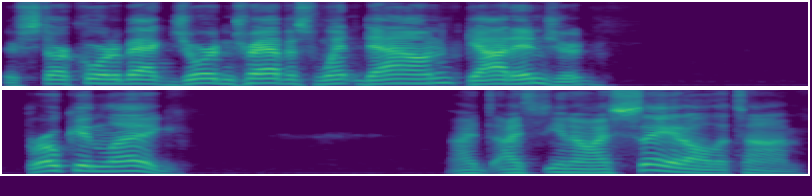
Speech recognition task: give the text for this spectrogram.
Their star quarterback Jordan Travis went down, got injured, broken leg. I, I you know, I say it all the time.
